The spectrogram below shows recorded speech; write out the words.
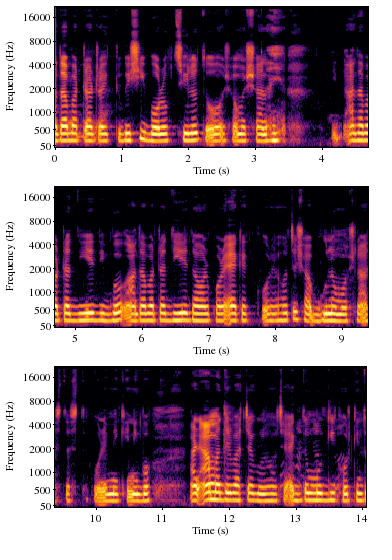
আদা বাটাটা একটু বেশি বরফ ছিল, তো সমস্যা নাই। আদা বাটা দিয়ে দিব। আদা বাটা দিয়ে দেওয়ার পর এক এক করে হচ্ছে সবগুলো মশলা আস্তে আস্তে করে মেখে নিব। আর আমাদের বাচ্চাগুলো হচ্ছে একদম মুরগি খোর, কিন্তু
